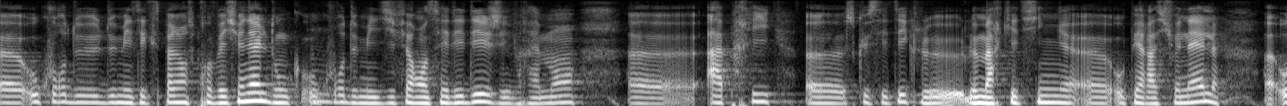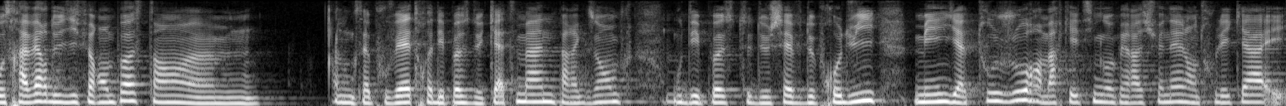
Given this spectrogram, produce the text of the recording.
euh, au cours de, mes expériences professionnelles. Donc, au mm. cours de mes différents CDD, j'ai vraiment appris ce que c'était que le, marketing opérationnel au travers de différents postes. Hein, donc ça pouvait être des postes de catman par exemple ou mm. des postes de chef de produit, mais il y a toujours un marketing opérationnel en tous les cas et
